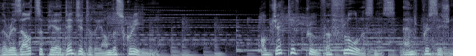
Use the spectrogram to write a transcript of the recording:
The results appear digitally on the screen. Objective proof of flawlessness and precision.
